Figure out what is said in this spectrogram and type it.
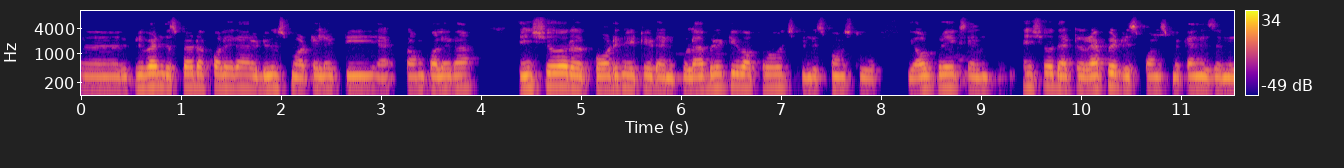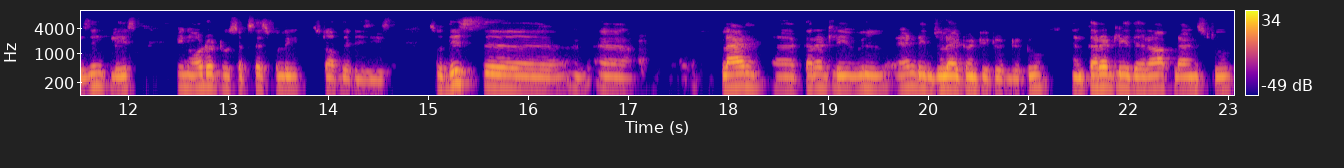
uh, prevent the spread of cholera, reduce mortality uh, from cholera, ensure a coordinated and collaborative approach in response to the outbreaks and ensure that a rapid response mechanism is in place in order to successfully stop the disease. So this uh, uh, plan uh, currently will end in July 2022, and currently there are plans to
